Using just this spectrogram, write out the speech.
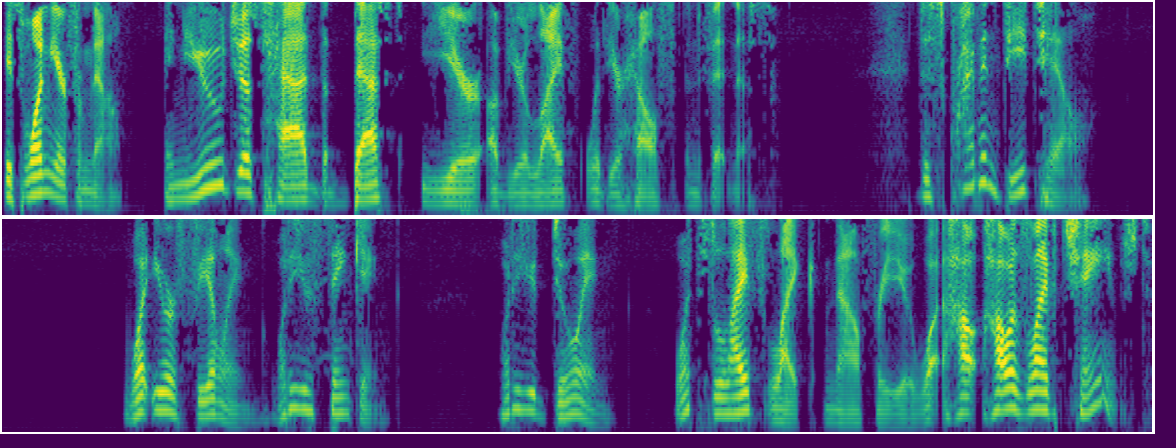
It's one year from now, and you just had the best year of your life with your health and fitness. Describe in detail what you are feeling. What are you thinking? What are you doing? What's life like now for you? What, how, how has life changed?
